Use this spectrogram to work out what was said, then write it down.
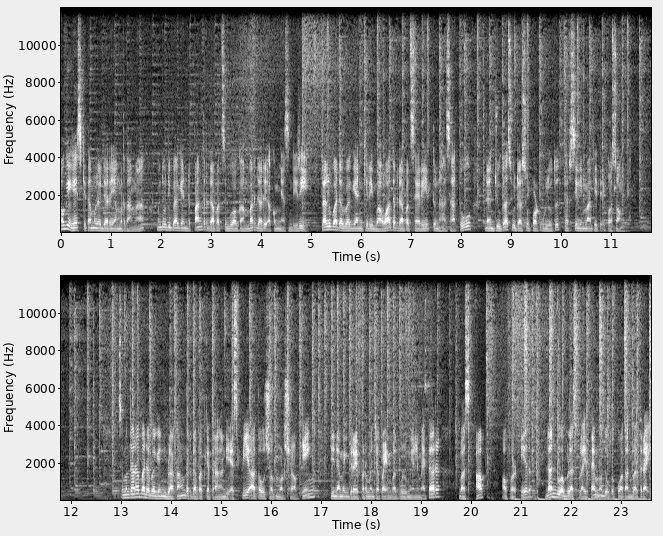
Oke guys, kita mulai dari yang pertama. Untuk di bagian depan terdapat sebuah gambar dari akumnya sendiri. Lalu pada bagian kiri bawah terdapat seri Tune H1 dan juga sudah support Bluetooth versi 5.0. Sementara pada bagian belakang terdapat keterangan DSP atau Shop More Shocking, dynamic driver mencapai 40 mm, bass up, over ear, dan 12 time untuk kekuatan baterai.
